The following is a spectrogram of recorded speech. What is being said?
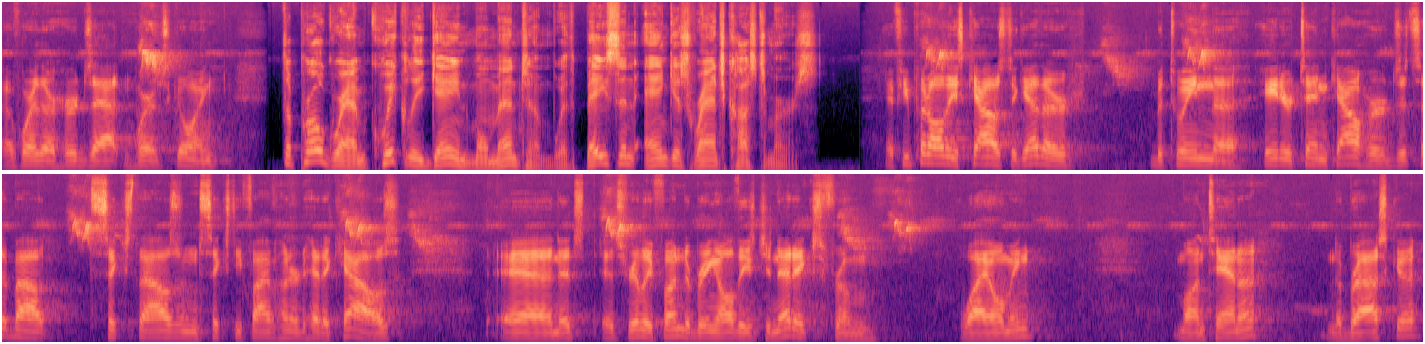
of where their herd's at and where it's going. The program quickly gained momentum with Basin Angus Ranch customers. If you put all these cows together, between the eight or 10 cow herds, it's about 6,000, 6,500 head of cows. And it's, it's really fun to bring all these genetics from Wyoming, Montana, Nebraska,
